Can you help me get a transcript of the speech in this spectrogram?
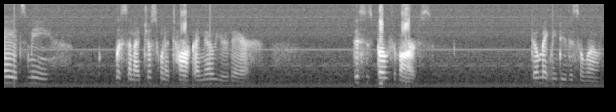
Hey, it's me. Listen, I just want to talk. I know you're there. This is both of ours. Don't make me do this alone.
